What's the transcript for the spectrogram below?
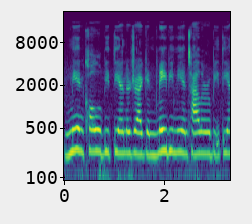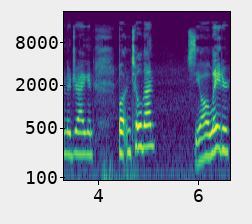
Me and Cole will beat the Ender Dragon. Maybe me and Tyler will beat the Ender Dragon. But until then, see y'all later.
